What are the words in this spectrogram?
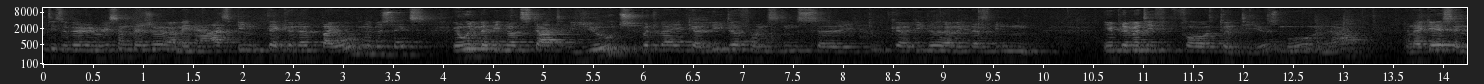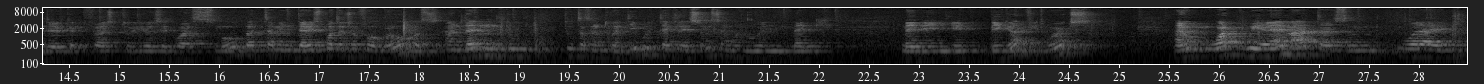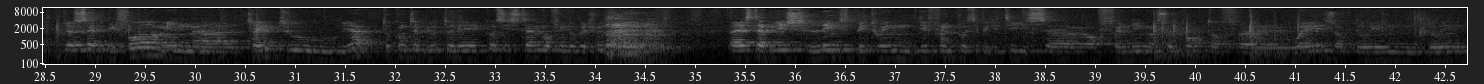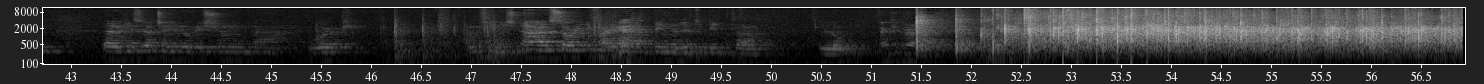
it is, a very recent measure, I mean, has been taken up by all member states. It will maybe not start huge, but like a leader, for instance, uh, it took a leader, I mean, has been implemented for 20 years more now. And I guess in the first two years it was small, but I mean, there is potential for growth. And then 2020 we'll take contribute to the ecosystem of innovation and uh, establish links between different possibilities uh, of funding or support of uh, ways of doing doing uh, research and innovation uh, work. I'm finished. sorry if I yeah. have been a little bit long. Thank you very much.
